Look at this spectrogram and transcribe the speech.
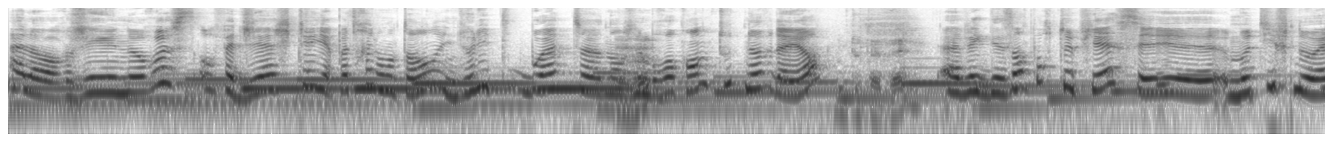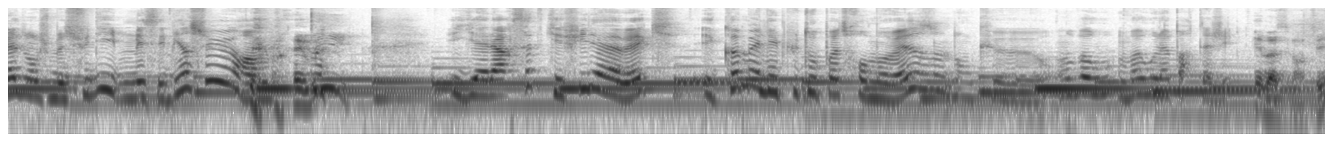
Alors, j'ai une recette... En fait, j'ai acheté il y a pas très longtemps une jolie petite boîte dans Mhm. une brocante, toute neuve d'ailleurs, Tout à fait. avec des emporte-pièces et euh, motifs Noël, donc je me suis dit, mais c'est bien sûr Eh oui Il y a la recette qui est filée avec, et comme elle est plutôt pas trop mauvaise, donc euh, vous- la partager. Et bah c'est parti.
